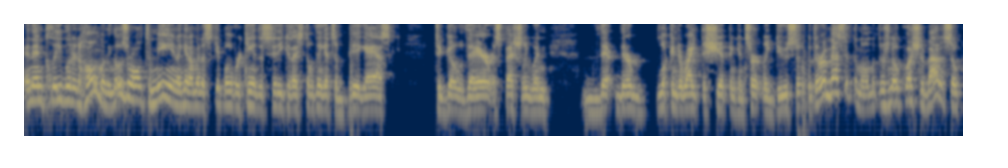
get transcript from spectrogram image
And then Cleveland at home. I mean, those are all to me. And again, I'm going to skip over Kansas City because I still think it's a big ask to go there, especially when they're, they're looking to right the ship and can certainly do so. But they're a mess at the moment. There's no question about it. So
